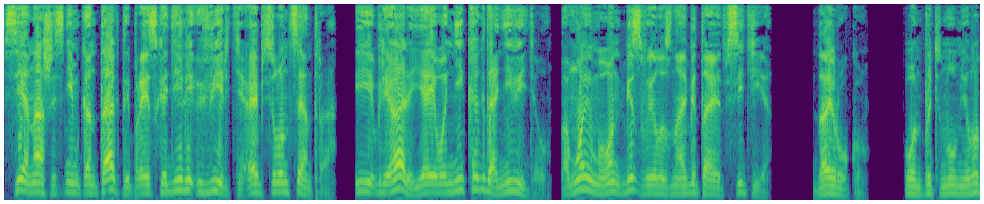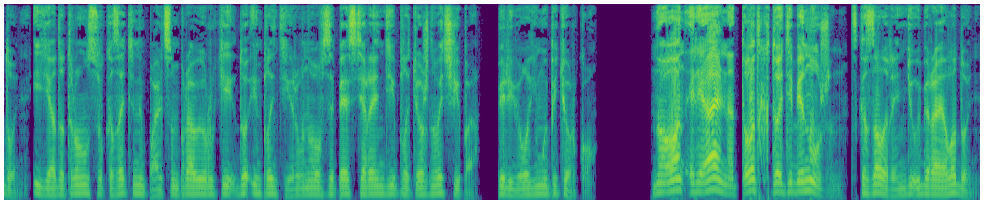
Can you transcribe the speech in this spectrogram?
Все наши с ним контакты происходили в Вирте Эпсилон-центра, и в реале я его никогда не видел. По-моему, он безвылазно обитает в сети. Дай руку. Он протянул мне ладонь, и я дотронулся указательным пальцем правой руки до имплантированного в запястье Рэнди платежного чипа. Перевел ему пятерку. «Но он реально тот, кто тебе нужен», — сказал Рэнди, убирая ладонь.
